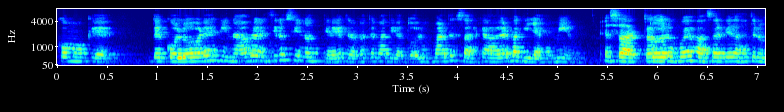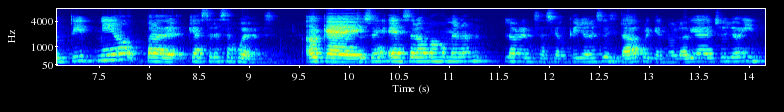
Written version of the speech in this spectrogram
como que de colores ni nada por el estilo, sino tiene que tener una temática. Todos los martes sabes que va a haber maquillaje mío. Exacto. Todos los jueves va a ser que vas a tener un tip mío para ver qué hacer ese jueves. Ok. Entonces, esa era más o menos la organización que yo necesitaba porque no lo había hecho yo y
